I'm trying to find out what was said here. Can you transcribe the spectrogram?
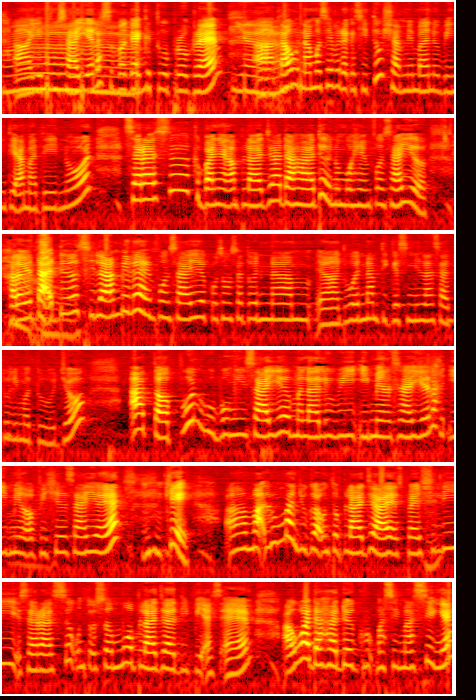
Uh, Ah. iaitu saya lah sebagai ketua program. Ya. Uh, tahu nama saya pada kat situ Syamim Banu binti Ahmad Tinun. Saya rasa kebanyakan pelajar dah ada nombor handphone saya. Kalau yang tak ada sila ambil lah handphone saya 016 uh, 2639 ataupun hubungi saya melalui email saya lah, email official saya ya. Okey. Uh, makluman juga untuk pelajar eh, especially saya rasa untuk semua pelajar di PSM awak dah ada grup masing-masing eh?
